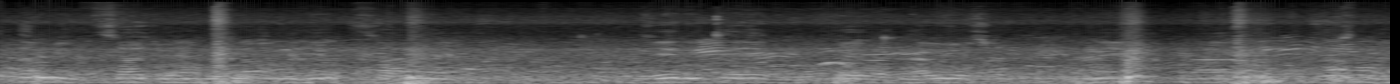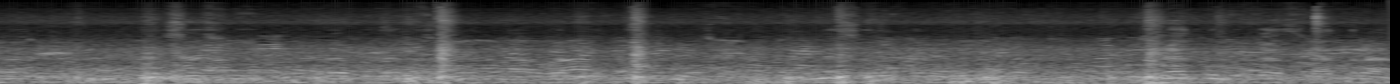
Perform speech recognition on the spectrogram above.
અદમ્ય ઉત્સાહ જોવા મળ્યો અને એ ઉત્સાહને જે રીતે લોકોએ બતાવ્યું છે અને વડાપ્રધાન છે એમને ગુજરાતની વિકાસ યાત્રા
